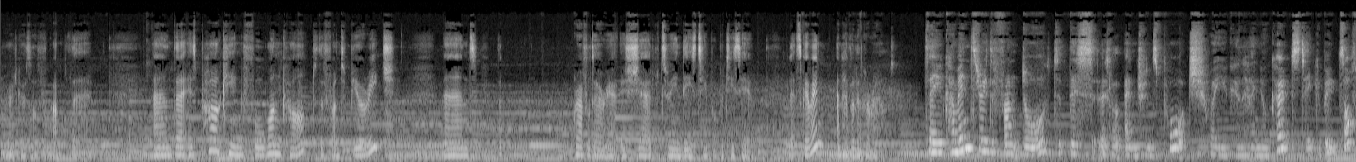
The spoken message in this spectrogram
the road goes off up there and there is parking for one car to the front of Bure Reach and the gravelled area is shared between these two properties here. Let's go in and have a look around. So you come in through the front door to this little entrance porch where you can hang your coats, take your boots off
